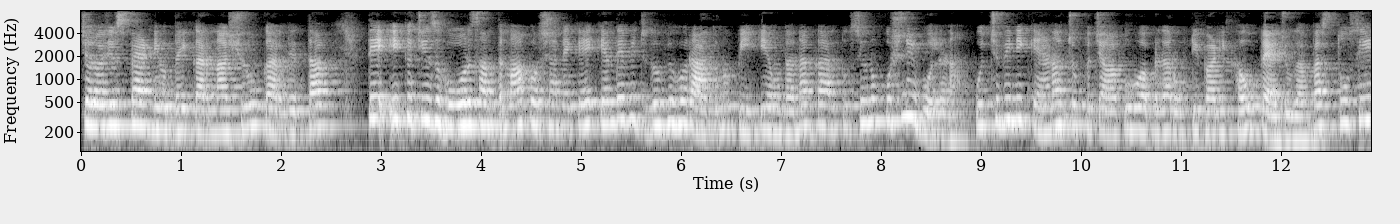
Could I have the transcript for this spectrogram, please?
ਚਲੋ ਜਿਸ ਭੈਣ ਨੇ ਉਦਾਂ ਹੀ ਕਰਨਾ ਸ਼ੁਰੂ ਕਰ ਦਿੱਤਾ। ਤੇ ਇੱਕ ਚੀਜ਼ ਹੋਰ ਸੰਤ ਮਹਾਂਪੁਰਸ਼ਾਂ ਨੇ ਕਹੇ, ਕਹਿੰਦੇ ਵੀ ਜਦੋਂ ਵੀ ਉਹ ਰਾਤ ਨੂੰ ਪੀ ਕੇ ਆਉਂਦਾ ਨਾ ਘਰ, ਤੁਸੀਂ ਉਹਨੂੰ ਕੁਝ ਨਹੀਂ ਬੋਲਣਾ ਕੁਝ ਵੀ ਨਹੀਂ ਕਹਿਣਾ, ਚੁੱਪਚਾਪ ਉਹ ਆਪਣਾ ਰੋਟੀ ਪਾਣੀ ਖਾਊ, ਪੈ ਜਾਊਗਾ। ਬਸ ਤੁਸੀਂ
